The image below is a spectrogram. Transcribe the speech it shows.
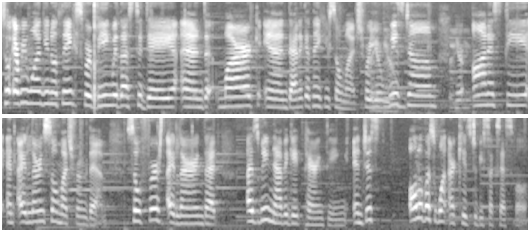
So everyone, you know, thanks for being with us today. And Mark and Danica, thank you so much for Thank your you. wisdom, Thank your you. honesty, and I learned so much from them. So first, I learned that as we navigate parenting, and just all of us want our kids to be successful,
